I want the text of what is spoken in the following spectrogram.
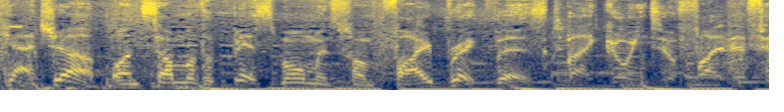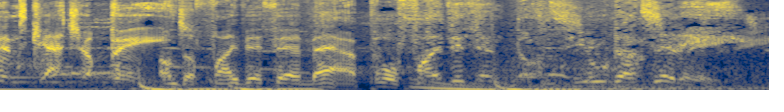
Catch up on some of the best moments from 5 Breakfast by going to 5FM's catch up page on the 5FM app or 5FM.co.za.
